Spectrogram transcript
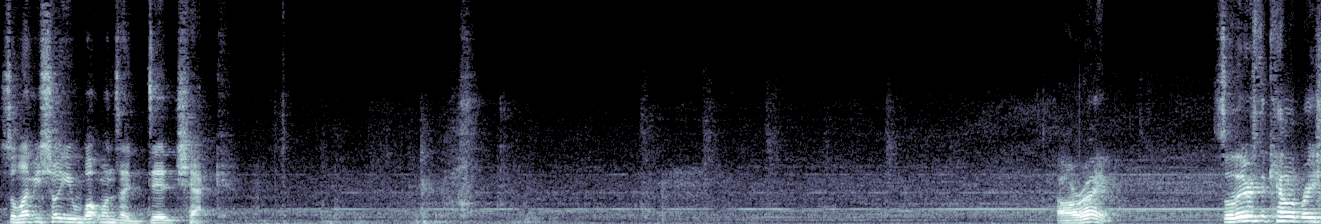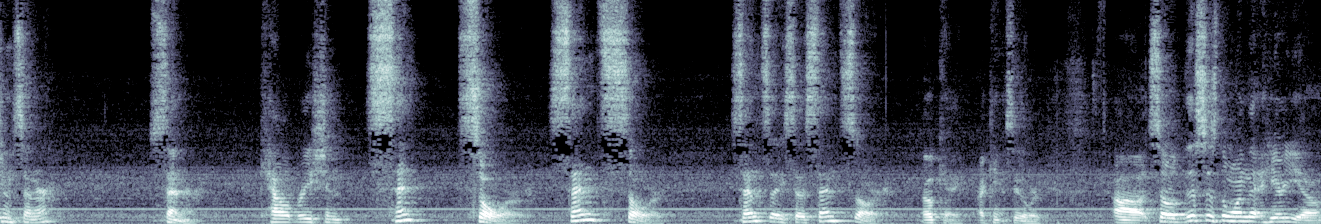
So let me show you what ones I did check. All right. So there's the calibration center. Center. Calibration sensor. Sensor. Sensei says sensor. Okay, I can't say the word. Uh, so this is the one that here you,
